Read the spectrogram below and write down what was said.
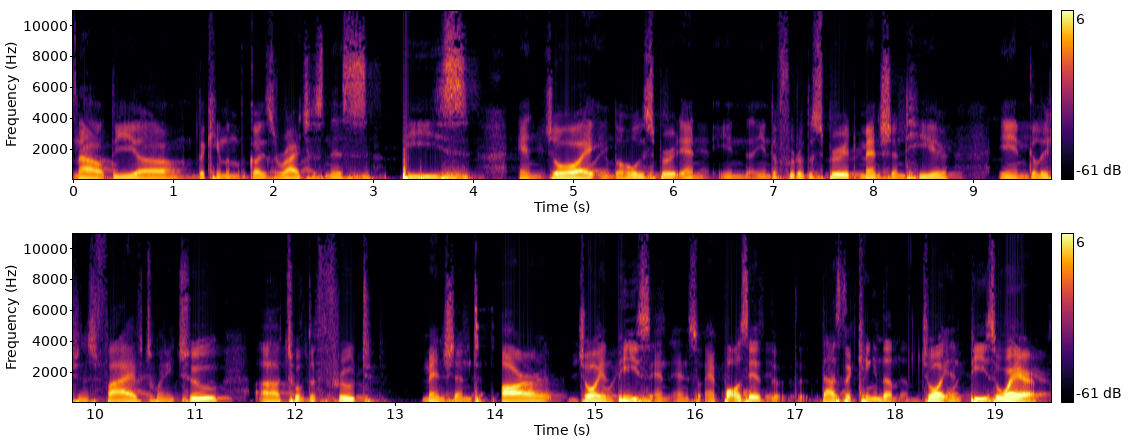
Now the, uh, the kingdom of God is righteousness, peace, and joy in the Holy Spirit. And in, in the fruit of the Spirit mentioned here in Galatians 5 22, uh, two of the fruit mentioned are joy and peace. And, and, so, and Paul says that's the kingdom. Joy and peace where?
